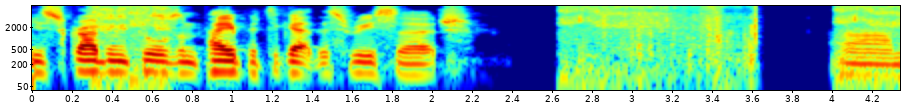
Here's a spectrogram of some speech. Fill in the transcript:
Use scribing tools and paper to get this research. Um,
